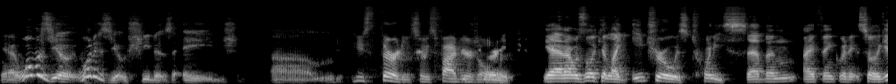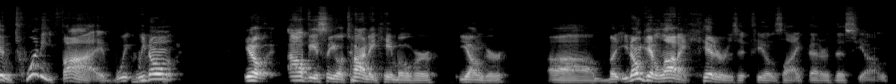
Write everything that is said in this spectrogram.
Yeah. What was Yo? What is Yoshida's age? Um, he's 30, so he's five years 30. old. Yeah, and I was looking like Ichiro was 27, I think. When it, so again, 25. We we don't, you know, obviously Ohtani came over younger, um, but you don't get a lot of hitters. It feels like that are this young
